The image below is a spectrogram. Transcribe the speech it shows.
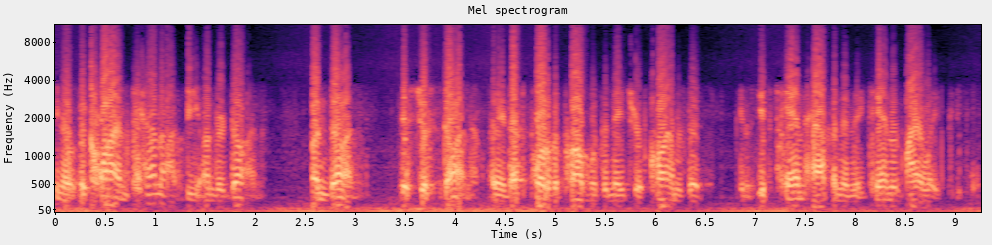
you know, the crime cannot be underdone, undone. It's just done. I mean, that's part of the problem with the nature of crime is that it can happen and it can violate people.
